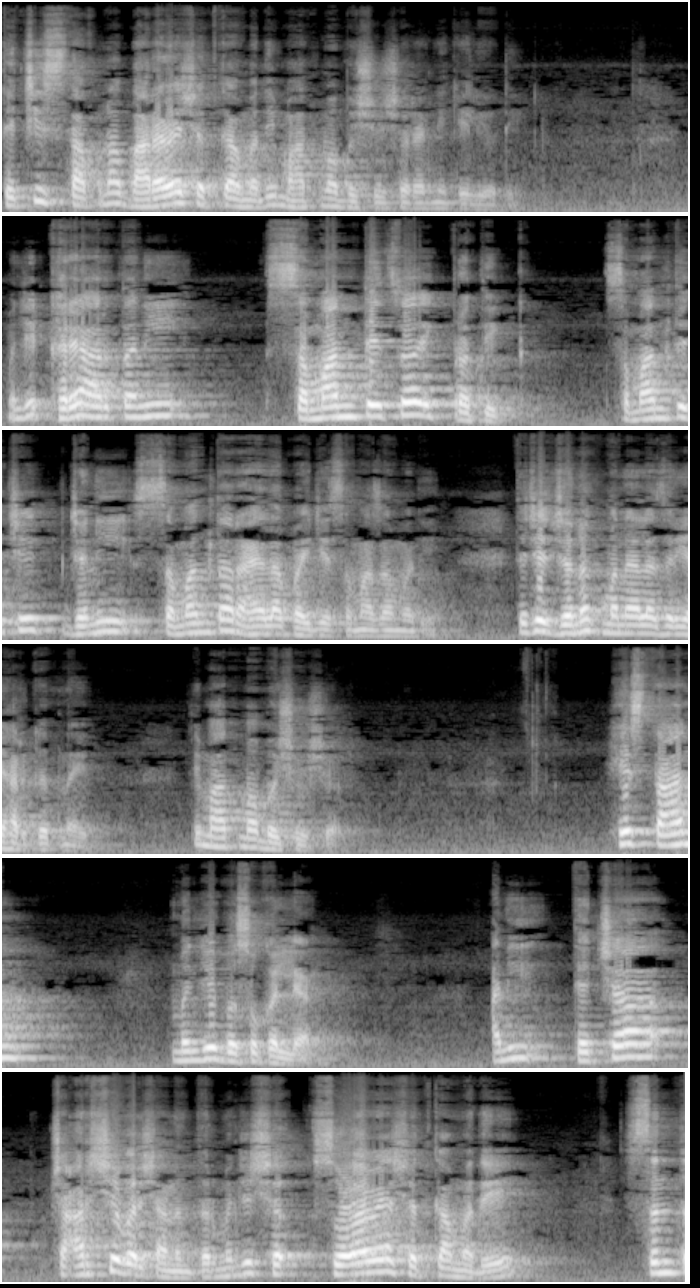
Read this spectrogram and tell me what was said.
त्याची स्थापना बाराव्या शतकामध्ये महात्मा बसवेश्वरांनी केली होती. म्हणजे खऱ्या अर्थाने समानतेचं एक प्रतीक. समानतेचे ज्यांनी समानता राहायला पाहिजे समाजामध्ये त्याचे जनक म्हणायला जरी हरकत नाहीत ते महात्मा बसवेश्वर. हे स्थान म्हणजे बसो कल्याण. आणि त्याच्या चारशे वर्षानंतर म्हणजे श सोळाव्या शतकामध्ये संत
